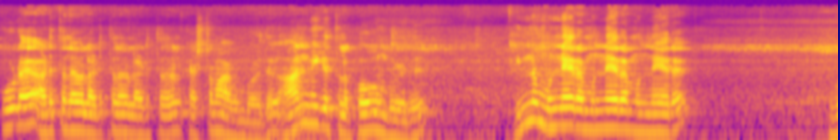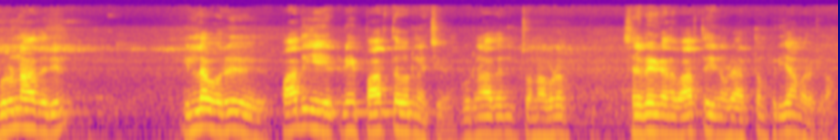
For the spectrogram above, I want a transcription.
கூட அடுத்த லெவல் அடுத்த லெவல் அடுத்த லெவல் கஷ்டமாகும்பொழுது ஆன்மீகத்தில் போகும்பொழுது இன்னும் முன்னேற முன்னேற முன்னேற குருநாதரின் இல்லை ஒரு பாதையை ஏற்கனவே பார்த்தவர்னு வச்சுக்கோங்க. குருநாதன் சொன்னால் கூட சில பேருக்கு அந்த வார்த்தையினுடைய அர்த்தம் புரியாமல் இருக்கலாம்.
